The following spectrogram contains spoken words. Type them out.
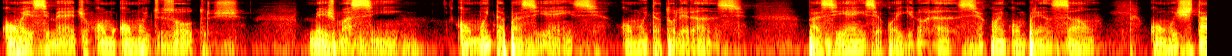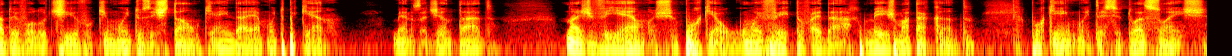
com esse médium, como com muitos outros. Mesmo assim, com muita paciência, com muita tolerância, paciência com a ignorância, com a incompreensão, com o estado evolutivo que muitos estão, que ainda é muito pequeno, menos adiantado, nós viemos porque algum efeito vai dar, mesmo atacando, porque em muitas situações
